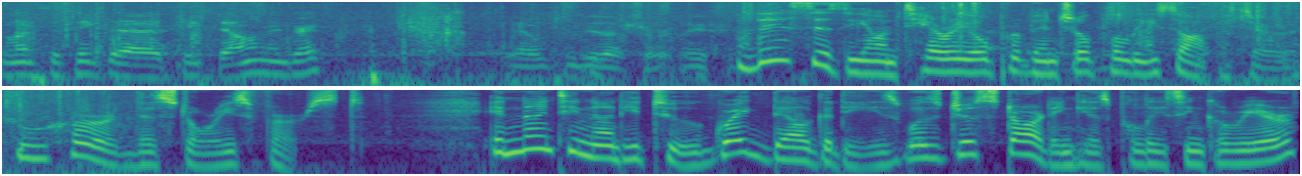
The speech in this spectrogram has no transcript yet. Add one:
You want us to take the tape down, Greg? Yeah, we can do that shortly. This is the Ontario provincial police officer who heard the stories first. In 1992, Greg Delguidice was just starting his policing career.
